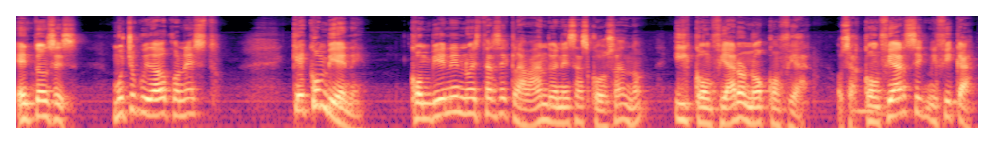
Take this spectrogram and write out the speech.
Entonces, mucho cuidado con esto. ¿Qué conviene? Conviene no estarse clavando en esas cosas, ¿no? Y confiar o no confiar. O sea, confiar significa,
